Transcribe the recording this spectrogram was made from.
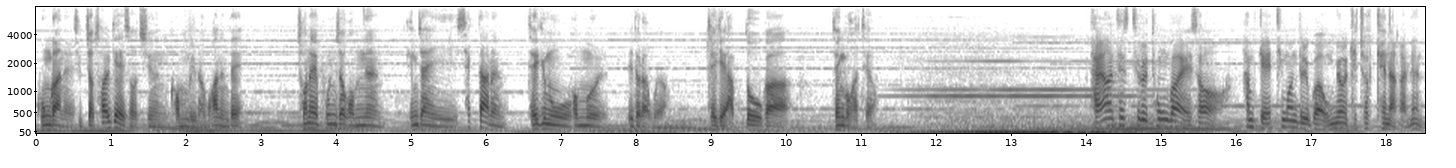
공간을 직접 설계해서 지은 건물이라고 하는데 전에 본 적 없는 굉장히 색다른 대규모 건물이더라고요. 되게 압도가 된 것 같아요. 다양한 테스트를 통과해서 함께 팀원들과 운명을 개척해 나가는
